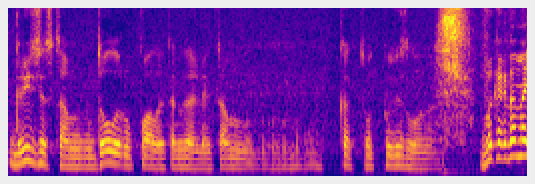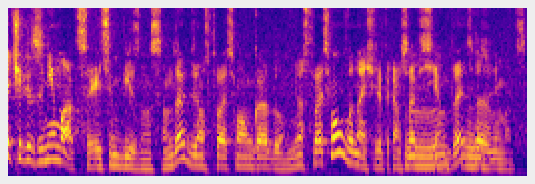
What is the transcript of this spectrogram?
кризис, там, доллар упал и так далее. И там как-то вот повезло нам. Вы когда начали заниматься этим бизнесом, да, в 98 году? В 98 вы начали прям совсем, Мгм, да, этим да. заниматься?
